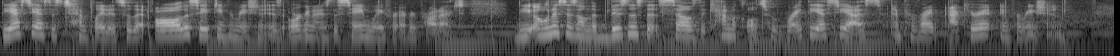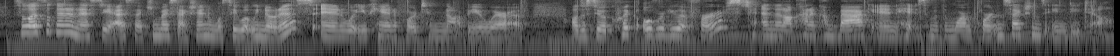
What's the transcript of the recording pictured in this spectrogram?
The SDS is templated so that all the safety information is organized the same way for every product. The onus is on the business that sells the chemical to write the SDS and provide accurate information. So let's look at an SDS section by section and we'll see what we notice and what you can't afford to not be aware of. I'll just do a quick overview at first and then I'll kind of come back and hit some of the more important sections in detail.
